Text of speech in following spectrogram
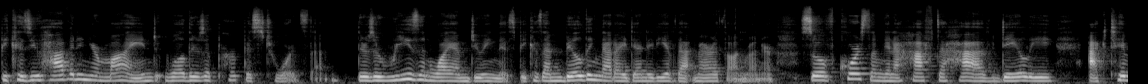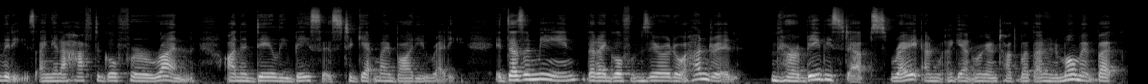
because you have it in your mind, well, there's a purpose towards them. There's a reason why I'm doing this because I'm building that identity of that marathon runner. So, of course, I'm going to have to have daily activities. I'm going to have to go for a run on a daily basis to get my body ready. It doesn't mean that I go from zero to 100. There are baby steps, right? And again, we're going to talk about that in a moment, but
